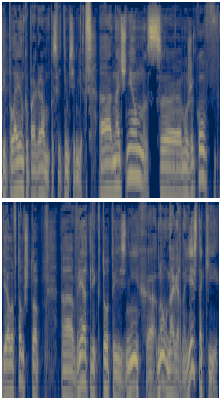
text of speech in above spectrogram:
и половинку программы посвятим семье. А, Начнем с э, мужиков. Дело в том, что э, вряд ли кто-то из них, э, ну, наверное, есть такие,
